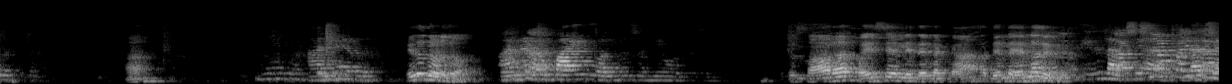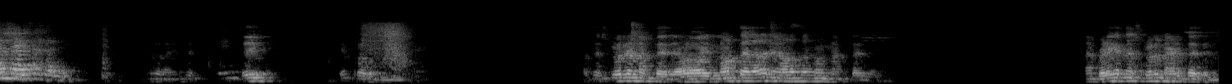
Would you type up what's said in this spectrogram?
Thank you. ಇದು ದೊಡ್ಡದು. ಇದು ಸಾವಿರ ಪೈಸೆಯಲ್ಲಿದೆ ಲೆಕ್ಕ ಅದೆಲ್ಲ ಏಯ್ ಮತ್ತೆ ಸ್ಟೋರಿ ಆಗ್ತಾ ಇದೆ? ಅವಳು ಇಲ್ಲಿ ನೋಡ್ತಾ ಇದ್ದಾಳೆ ನೀನು ಅವಳ ನೋಡಿ ಆಗ್ತಾ ಇದ್ದೆ ನಾನು ಬೆಳಗ್ಗೆ ಸ್ಟೋರಿ ಹೇಳ್ತಾ ಇದ್ದೀನಿ.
